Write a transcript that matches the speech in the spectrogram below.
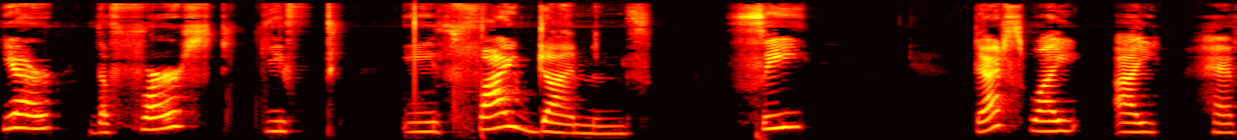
here the first gift is 5 diamonds. See? That's why I have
